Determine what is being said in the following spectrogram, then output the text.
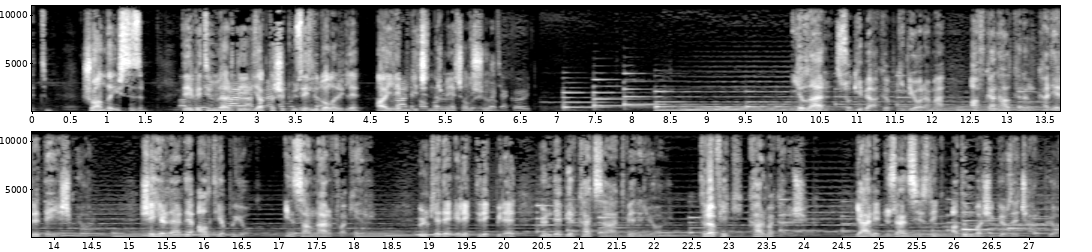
ettim. Şu anda işsizim. Devletin verdiği yaklaşık 150 dolar ile ailemi geçindirmeye çalışıyorum. Yıllar su gibi akıp gidiyor ama Afgan halkının kaderi değişmiyor. Şehirlerde altyapı yok. İnsanlar fakir. Ülkede elektrik bile günde birkaç saat veriliyor. Trafik karma karışık. Yani düzensizlik adım başı göze çarpıyor.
